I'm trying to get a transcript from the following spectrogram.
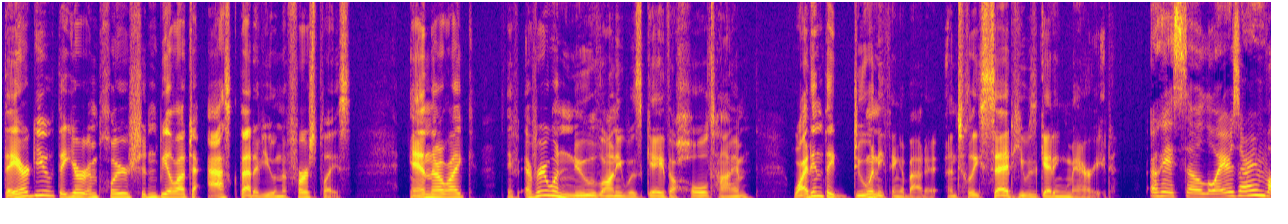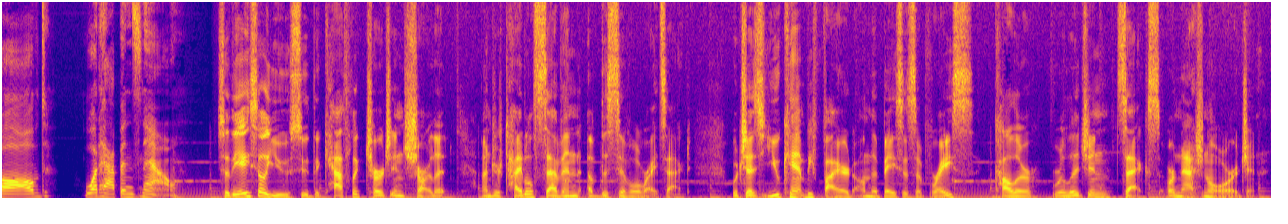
They argue that your employer shouldn't be allowed to ask that of you in the first place. And they're like, if everyone knew Lonnie was gay the whole time, why didn't they do anything about it until he said he was getting married? Okay, so lawyers are involved. What happens now? So the ACLU sued the Catholic Church in Charlotte under Title VII of the Civil Rights Act, which says you can't be fired on the basis of race, color, religion, sex, or national origin.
